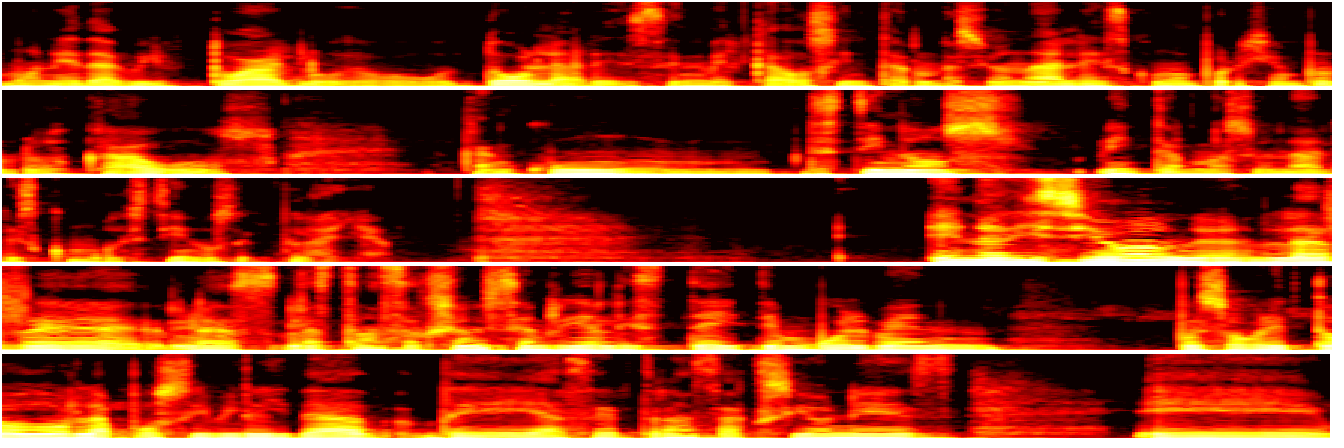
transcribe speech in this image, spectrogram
moneda virtual o, dólares en mercados internacionales, como por ejemplo Los Cabos, Cancún, destinos internacionales como destinos de playa. En adición, las, las, las transacciones en real estate envuelven pues sobre todo la posibilidad de hacer transacciones eh,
